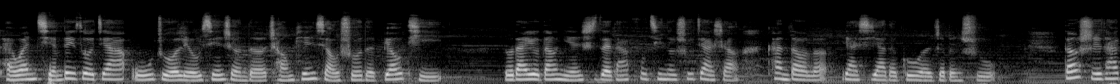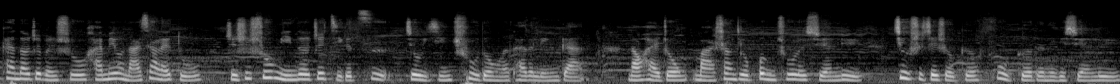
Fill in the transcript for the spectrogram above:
台湾前辈作家吴浊流先生的长篇小说的标题。罗大佑当年是在他父亲的书架上看到了《亚细亚的孤儿》这本书，当时他看到这本书还没有拿下来读，只是书名的这几个字就已经触动了他的灵感，脑海中马上就蹦出了旋律，就是这首歌副歌的那个旋律。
